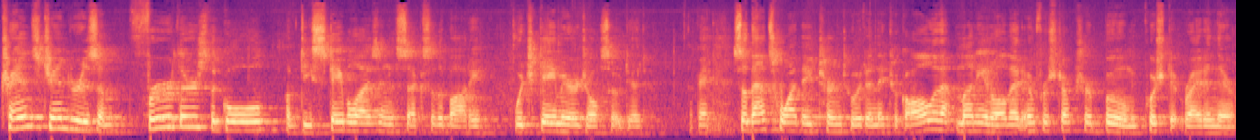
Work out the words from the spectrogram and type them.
Transgenderism furthers the goal of destabilizing the sex of the body, which gay marriage also did. Okay? So that's why they turned to it and they took all of that money and all that infrastructure, boom, pushed it right in there.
